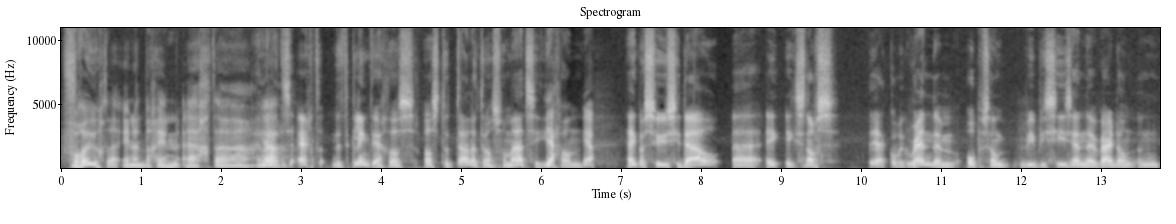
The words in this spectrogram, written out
vreugde in het begin. Echt. Uh, ja, dat is echt. Dit klinkt echt als, als totale transformatie. Ja, van, ja. Hè, ik was suicidaal. Uh, ik, ik s'nachts ja, kom ik random op zo'n BBC-zender waar dan een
